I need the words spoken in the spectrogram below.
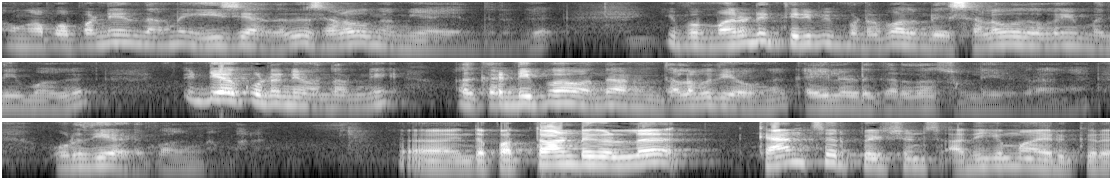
அவங்க அப்போ பண்ணியிருந்தாங்கன்னா ஈஸியாக இருந்திருக்கு செலவு கம்மியாக இருந்திருக்கு. இப்போ மறுபடியும் திருப்பி பண்ணுறப்போ அதனுடைய செலவு தொகையும் அதிகமாக. இந்தியா கூட்டணி வந்தோடனே அது கண்டிப்பாக வந்து அண்ணன் தளபதி அவங்க கையில் எடுக்கிறதா சொல்லியிருக்கிறாங்க. உறுதியாக எடுப்பாங்கன்னு நம்புகிறேன் இந்த பத்தாண்டுகளில் கேன்சர் பேஷண்ட்ஸ் அதிகமாக இருக்கிற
